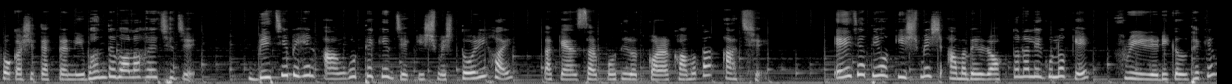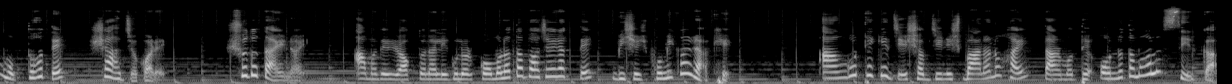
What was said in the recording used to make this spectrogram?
প্রকাশিত একটা নিবন্ধে বলা হয়েছে যে, বিচিবিহীন আঙ্গুর থেকে যে কিশমিশ তৈরি হয়, তা ক্যান্সার প্রতিরোধ করার ক্ষমতা আছে। এই জাতীয় কিশমিশ আমাদের রক্তনালীগুলোকে ফ্রি রেডিকেল থেকে মুক্ত হতে সাহায্য করে। শুধু তাই নয় আমাদের রক্তনালীগুলোর কোমলতা বজায় রাখতে বিশেষ ভূমিকা রাখে। আঙ্গুর থেকে যেসব জিনিস বানানো হয়, তার মধ্যে অন্যতম হলো সিরকা।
